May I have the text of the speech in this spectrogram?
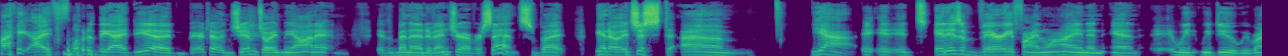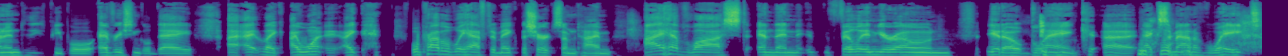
I, I floated the idea, and Berto and Jim joined me on it, and it's been an adventure ever since. But you know, it's just. um yeah, it, it's it is a very fine line, and and we we do we run into these people every single day. I, I like I want I we'll probably have to make the shirt sometime. I have lost, and then fill in your own you know blank uh, x amount of weight.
